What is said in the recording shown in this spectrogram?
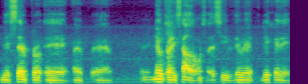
de, ser eh, eh, neutralizado, vamos a decir, debe, deje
